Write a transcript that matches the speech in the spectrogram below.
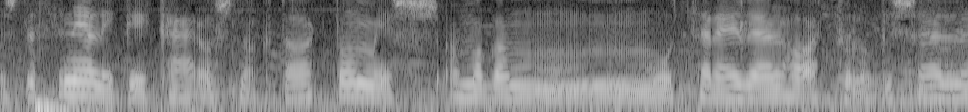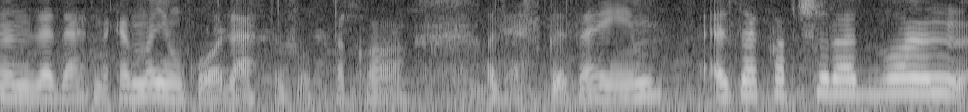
És ezt én eléggé károsnak tartom, és a magam módszereivel harcolok is ellen, de, de hát nekem nagyon korlátozottak a, az eszközeim. Ezzel kapcsolatban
